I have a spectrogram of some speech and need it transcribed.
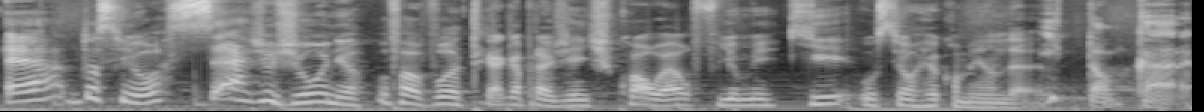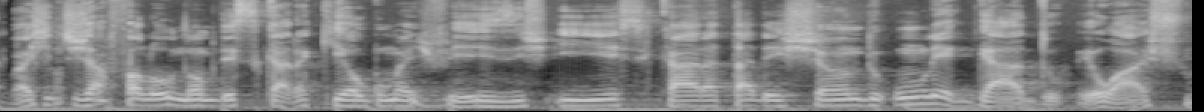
é do senhor Sérgio Júnior. Por favor, traga pra gente qual é o filme que o senhor recomenda. Então, cara, a gente já falou o nome desse cara aqui algumas vezes e esse cara tá deixando um legado, eu acho.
